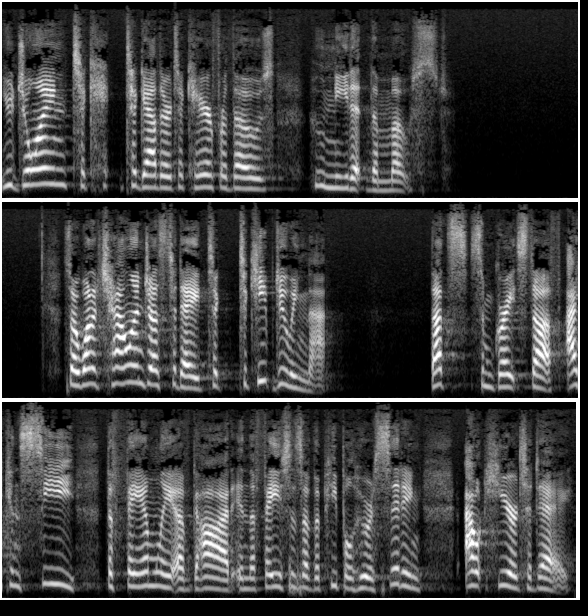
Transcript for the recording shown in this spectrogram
You join to, together to care for those who need it the most. So I want to challenge us today to, to keep doing that. That's some great stuff. I can see the family of God in the faces of the people who are sitting out here today.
